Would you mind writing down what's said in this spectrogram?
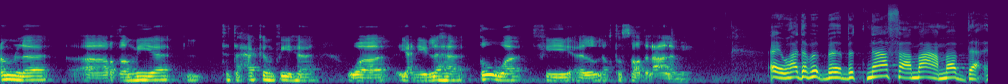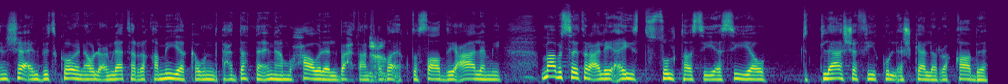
عملة رقمية تتحكم فيها ويعني لها قوة في الاقتصاد العالمي. اي وهذا بتنافى مع مبدأ إنشاء البيتكوين أو العملات الرقمية كون تحدثنا إنها محاولة للبحث عن نعم. فضاء اقتصادي عالمي ما بتسيطر عليه أي سلطة سياسية وبتتلاشى فيه كل أشكال الرقابة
